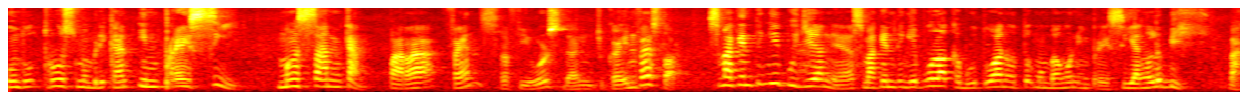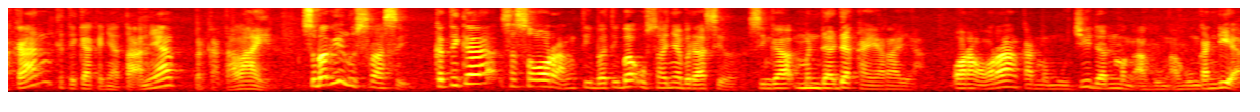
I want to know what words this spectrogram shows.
untuk terus memberikan impresi mengesankan para fans, reviewers, dan juga investor. Semakin tinggi pujiannya, semakin tinggi pula kebutuhan untuk membangun impresi yang lebih. Bahkan ketika kenyataannya berkata lain. Sebagai ilustrasi, ketika seseorang tiba-tiba usahanya berhasil, sehingga mendadak kaya raya, orang-orang akan memuji dan mengagung-agungkan dia.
